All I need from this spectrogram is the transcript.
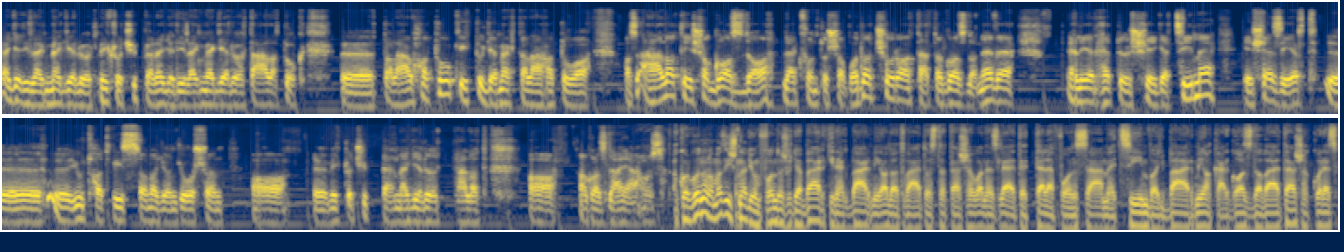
egyedileg megjelölt mikrochippel egyedileg megjelölt állatok találhatók. Itt ugye megtalálható az állat és a gazda legfontosabb adatsora, tehát a gazda neve, elérhetősége címe, és ezért juthat vissza nagyon gyorsan a mikrochippel megjelölt állat a, a gazdájához. Akkor gondolom az is nagyon fontos, hogy a bárkinek bármi adatváltoztatása van, ez lehet egy telefonszám, egy cím vagy bármi, akár gazdaváltás, akkor ez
